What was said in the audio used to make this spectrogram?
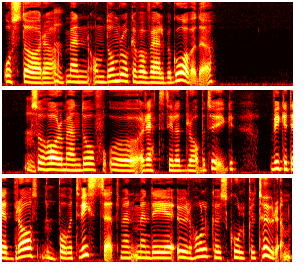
och störa. Men om de råkar vara välbegåvade så har de ändå rätt till ett bra betyg. Vilket är ett bra s- på ett visst sätt, men, men det urholkar skolkulturen.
